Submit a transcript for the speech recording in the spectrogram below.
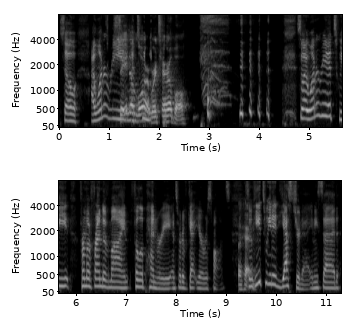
So I want to read say no more. tweet- We're terrible. So I want to read a tweet from a friend of mine, Philip Henry, and sort of get your response. Okay. So he tweeted yesterday and he said,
